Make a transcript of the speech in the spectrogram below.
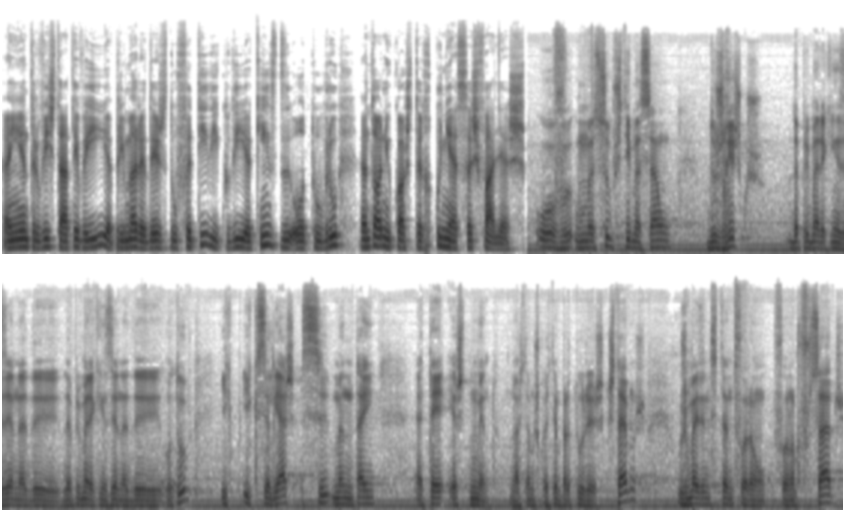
Em entrevista à TVI, a primeira desde o fatídico dia 15 de outubro, António Costa reconhece as falhas. Houve uma subestimação dos riscos da primeira quinzena de, da primeira quinzena de outubro e, e que, aliás, se mantém até este momento. Nós estamos com as temperaturas que estamos, os meios, entretanto, foram, foram reforçados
